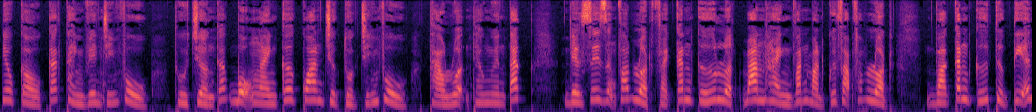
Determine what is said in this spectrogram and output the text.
yêu cầu các thành viên chính phủ, thủ trưởng các bộ ngành cơ quan trực thuộc chính phủ thảo luận theo nguyên tắc việc xây dựng pháp luật phải căn cứ luật ban hành văn bản quy phạm pháp luật và căn cứ thực tiễn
